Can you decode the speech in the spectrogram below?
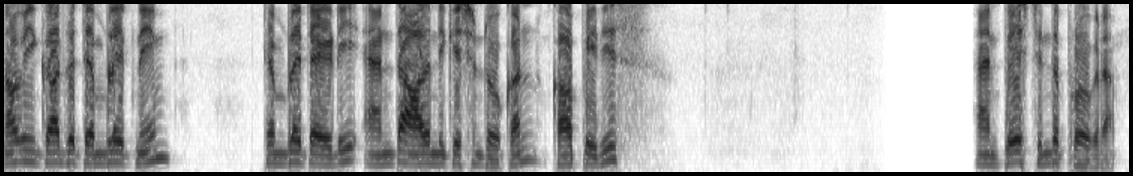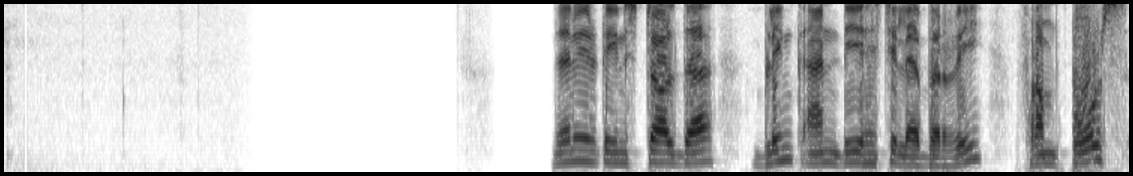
Now we got the template name, template ID and the authentication token. Copy this and paste in the program. Then we need to install the Blynk and DHT library from Tools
